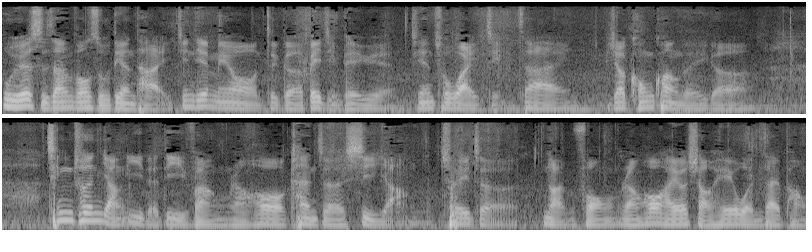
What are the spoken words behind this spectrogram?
五月十三风俗电台，今天没有这个背景配乐，今天出外景，在比较空旷的一个青春洋溢的地方，然后看着夕阳，吹着暖风，然后还有小黑蚊在旁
